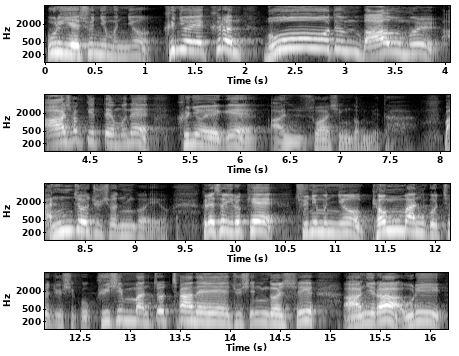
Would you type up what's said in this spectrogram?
우리 예수님은요, 그녀의 그런 모든 마음을 아셨기 때문에 그녀에게 안수하신 겁니다. 만져주신 거예요. 그래서 이렇게 주님은요, 병만 고쳐주시고 귀신만 쫓아내 주신 것이 아니라 우리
